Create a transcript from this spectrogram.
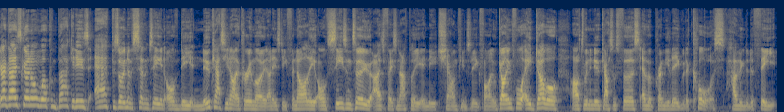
Yeah guys, going on? Welcome back. It is episode number 17 of the Newcastle United career mode and it's the finale of season 2 as we face Napoli in the Champions League final. Going for a double after winning Newcastle's first ever Premier League, but of course having the defeat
